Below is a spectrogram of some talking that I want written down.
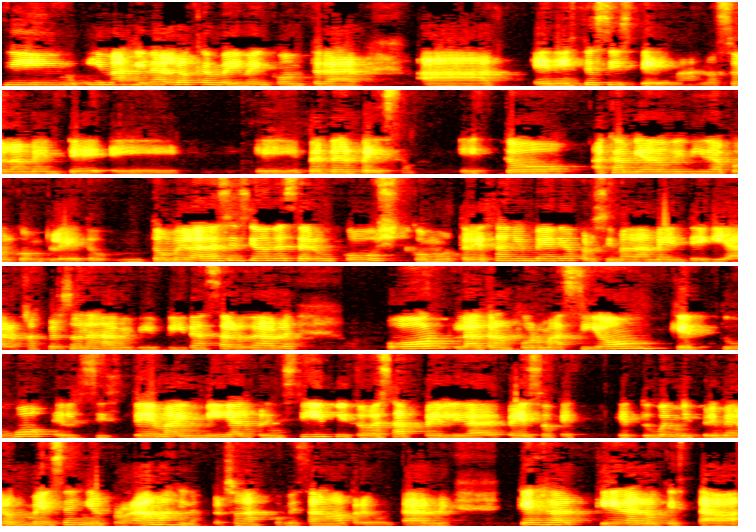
sin imaginar lo que me iba a encontrar ah, en este sistema, no solamente eh, eh, perder peso. Esto ha cambiado mi vida por completo. Tomé la decisión de ser un coach como tres años y medio aproximadamente y guiar a otras personas a vivir vidas saludables por la transformación que tuvo el sistema en mí al principio y toda esa pérdida de peso que, que tuve en mis primeros meses en el programa y las personas comenzaron a preguntarme qué qué era lo que estaba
